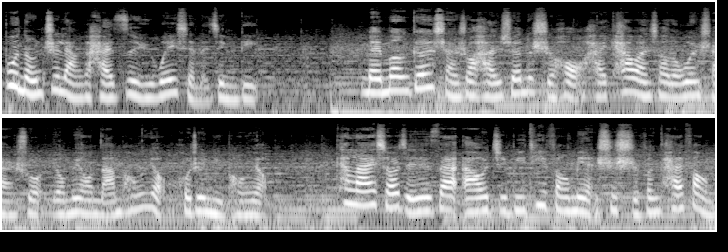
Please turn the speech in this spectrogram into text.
不能置两个孩子于危险的境地。美梦跟闪烁寒暄的时候，还开玩笑地问闪烁有没有男朋友或者女朋友。看来小姐姐在 LGBT 方面是十分开放的。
